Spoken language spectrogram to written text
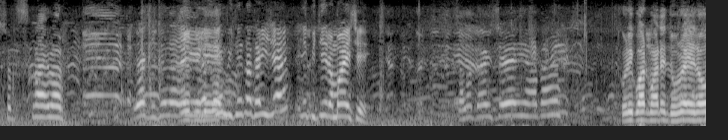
સબસ્ક્રાઇબર એક વિજેતા થઈ છે એક બીજી રમાય છે ચાલો ગઈ છે અહીંયા થોડીક વાર માટે જોડાઈ રહો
